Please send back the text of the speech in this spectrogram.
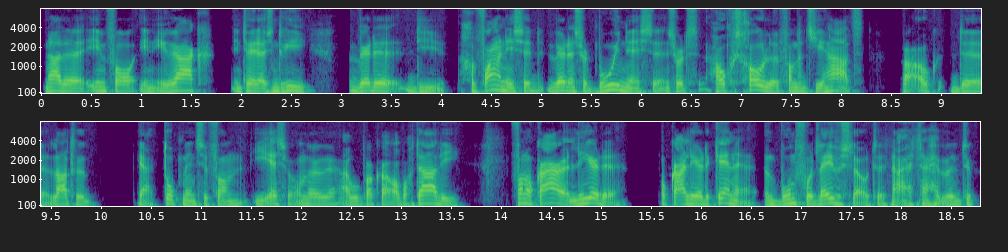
Na de inval in Irak in 2003 werden die gevangenissen werden een soort broeinesten, een soort hogescholen van de jihad. Waar ook de latere ja, topmensen van IS, waaronder Abu Bakr al-Baghdadi, van elkaar leerden. Elkaar leerden kennen. Een bond voor het leven sloten. Nou, daar hebben we natuurlijk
